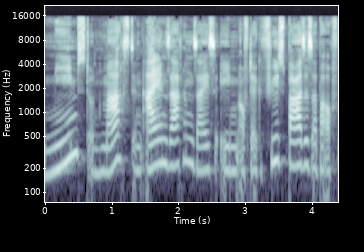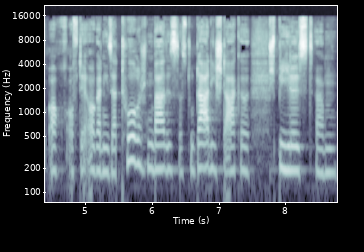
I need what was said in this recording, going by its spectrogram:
memst und machst in allen Sachen, sei es eben auf der Gefühlsbasis, aber auch, auch auf der organisatorischen Basis, dass du da die Starke spielst. Ähm,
